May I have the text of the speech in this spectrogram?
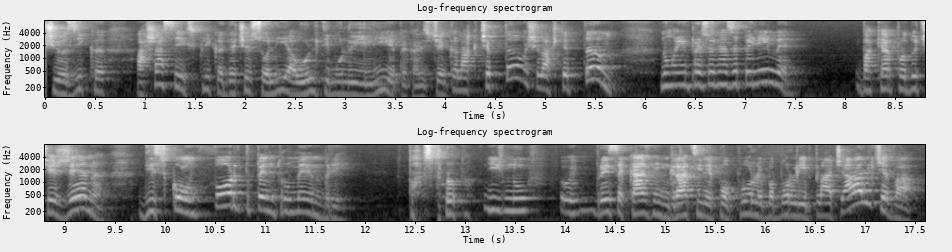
Și eu zic că așa se explică de ce solia ultimului Ilie, pe care zicem că îl acceptăm și îl așteptăm, nu mai impresionează pe nimeni. Ba chiar produce jenă, disconfort pentru membrii. Pastorul, nici nu vrei să cazi din grațiile poporului, poporului îi place altceva.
